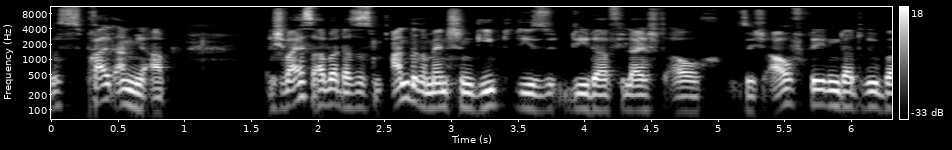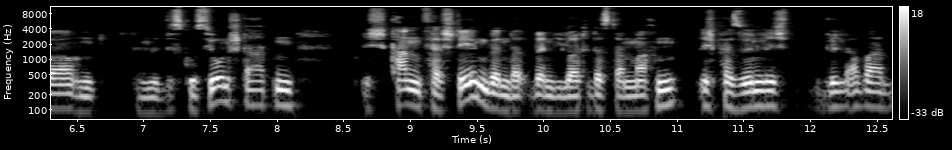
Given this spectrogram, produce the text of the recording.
Es prallt an mir ab. Ich weiß aber, dass es andere Menschen gibt, die, die da vielleicht auch sich aufregen darüber und eine Diskussion starten. Ich kann verstehen, wenn, da, wenn die Leute das dann machen. Ich persönlich will aber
